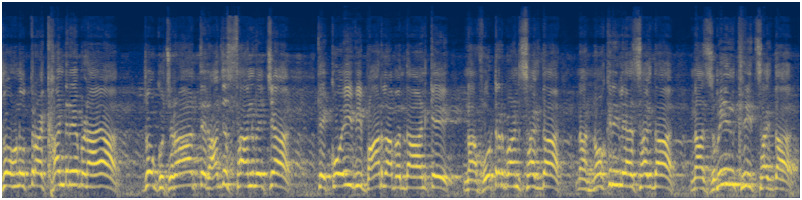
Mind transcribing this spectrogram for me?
ਜੋ ਹੁਣ ਉੱਤਰਾਖੰਡ ਨੇ ਬਣਾਇਆ, ਜੋ ਗੁਜਰਾਤ ਤੇ ਰਾਜਸਥਾਨ ਵਿੱਚ ਆ, ਕਿ ਕੋਈ ਵੀ ਬਾਹਰਲਾ ਬੰਦਾ ਆਣ ਕੇ ਨਾ ਵੋਟਰ ਬਣ ਸਕਦਾ, ਨਾ ਨੌਕਰੀ ਲੈ ਸਕਦਾ, ਨਾ ਜ਼ਮੀਨ ਖਰੀਦ ਸਕਦਾ,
